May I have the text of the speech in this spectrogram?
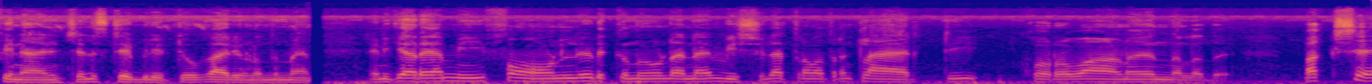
ഫിനാൻഷ്യൽ സ്റ്റെബിലിറ്റിയോ കാര്യങ്ങളൊന്നും വേണം എനിക്കറിയാം ഈ ഫോണിൽ എടുക്കുന്നതുകൊണ്ട് തന്നെ വിഷ്വൽ അത്രമാത്രം ക്ലാരിറ്റി കുറവാണ് എന്നുള്ളത്. പക്ഷേ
